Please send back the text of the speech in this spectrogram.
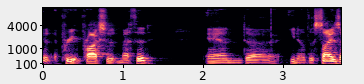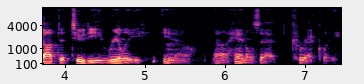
a, pretty approximate method, and uh, you know the SeisOpt 2D really you know uh, handles that correctly.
